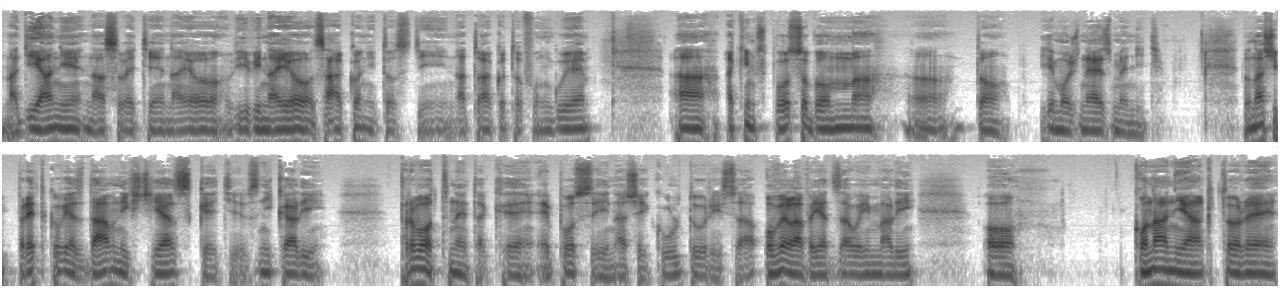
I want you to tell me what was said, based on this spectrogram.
na dianie na svete, na jeho vývin, na jeho zákonitosti, na to, ako to funguje a akým spôsobom to je možné zmeniť. No naši predkovia z dávnych čias, keď vznikali prvotné také eposy našej kultúry, sa oveľa viac zaujímali o konania, ktoré,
